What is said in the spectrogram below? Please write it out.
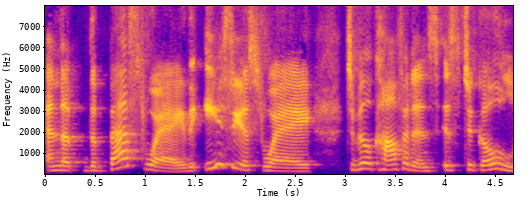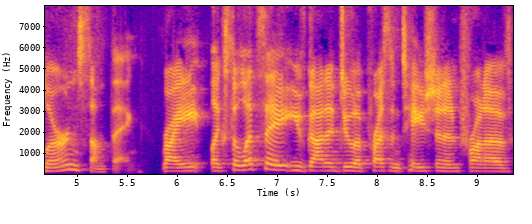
and the, the best way, the easiest way to build confidence is to go learn something, right? Like, so let's say you've got to do a presentation in front of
